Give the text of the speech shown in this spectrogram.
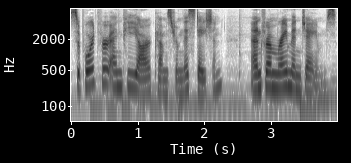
Support for NPR comes from this station and from Raymond James,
